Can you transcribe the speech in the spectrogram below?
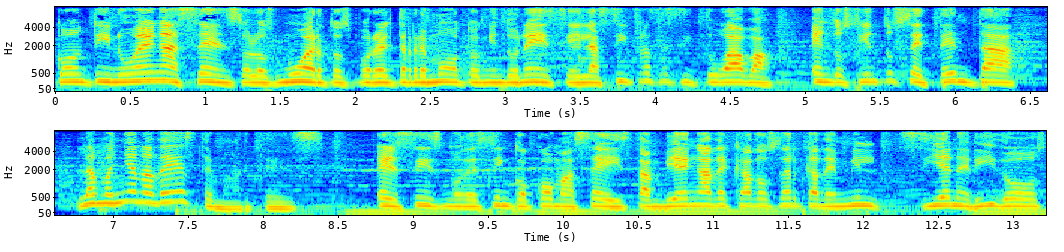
Continúa en ascenso los muertos por el terremoto en Indonesia y la cifra se situaba en 270 la mañana de este martes. El sismo de 5,6 también ha dejado cerca de 1.100 heridos,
